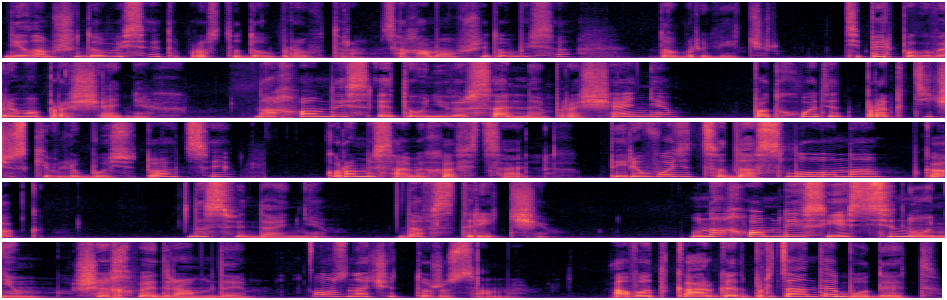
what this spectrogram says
Дилам швидобиса – это просто «доброе утро». Сагамом швидобиса – «добрый вечер». Теперь поговорим о прощаниях. Нахвамдис — это универсальное прощание, подходит практически в любой ситуации, кроме самых официальных. Переводится дословно как «до свидания», «до встречи». У Нахвамдис есть синоним «шехведрамде», он значит то же самое. А вот «каргат брдзанде будет»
